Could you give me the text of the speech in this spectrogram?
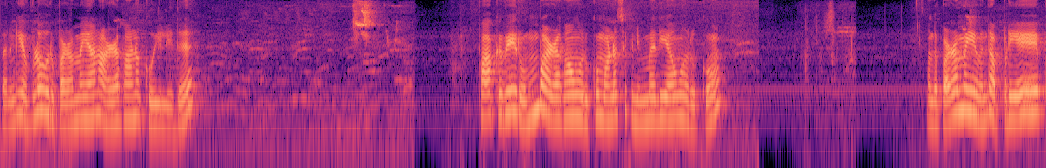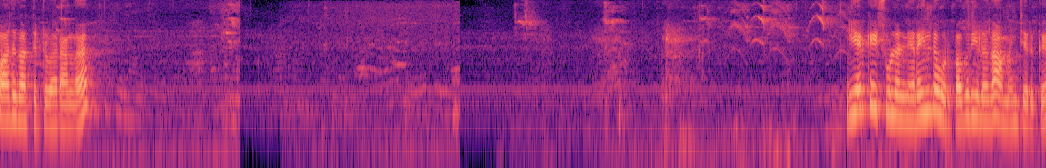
பாருங்க எவ்வளோ ஒரு பழமையான அழகான கோயில் இது. பார்க்கவே ரொம்ப அழகாகவும் இருக்கும். மனசுக்கு நிம்மதியாகவும் இருக்கும். அந்த பழமையை வந்து அப்படியே பாதுகாத்துட்டு வராங்க. இயற்கை சூழல் நிறைந்த ஒரு பகுதியில் தான் அமைஞ்சிருக்கு.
